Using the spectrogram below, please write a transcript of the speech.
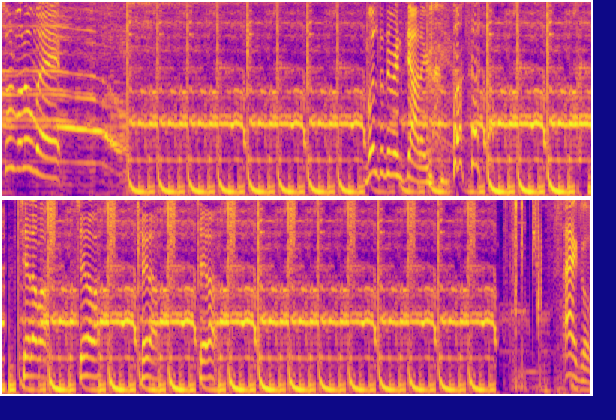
Sul volume! Molto demenziale. Ce la va, ce la va, ce la, ce la. Ecco,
